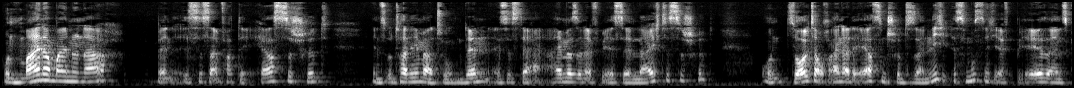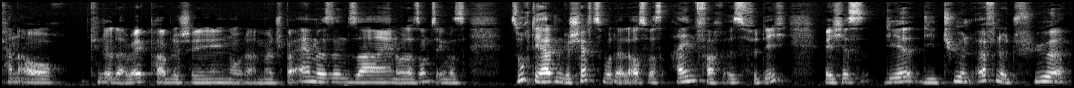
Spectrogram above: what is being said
Und meiner Meinung nach ist es einfach der erste Schritt ins Unternehmertum, denn es ist der Amazon FBA der leichteste Schritt und sollte auch einer der ersten Schritte sein. Nicht, es muss nicht FBA sein, es kann auch Kindle Direct Publishing oder Merch bei Amazon sein oder sonst irgendwas. Such dir halt ein Geschäftsmodell aus, was einfach ist für dich, welches dir die Türen öffnet für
